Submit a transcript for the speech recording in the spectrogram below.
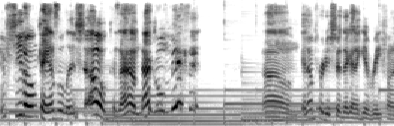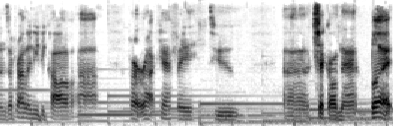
if she don't cancel the show because I am not gonna miss it. Um, and I'm pretty sure they're gonna give refunds. I probably need to call uh, Hard Rock Cafe to uh, check on that, but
